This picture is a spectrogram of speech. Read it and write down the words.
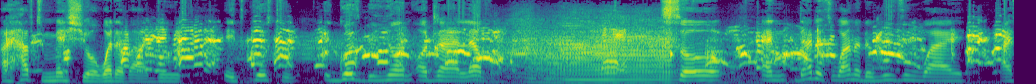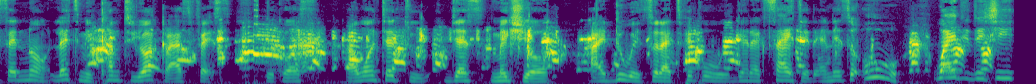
I have to make sure whatever I do, it goes, to, it goes beyond ordinary level. So, and that is one of the reasons why I said, no, let me come to your class first. Because I wanted to just make sure I do it so that people will get excited and they say, oh, why did she,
